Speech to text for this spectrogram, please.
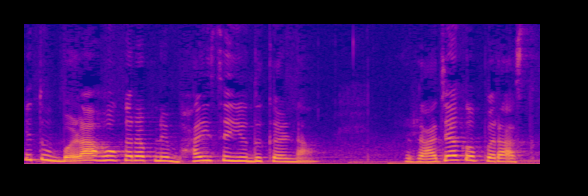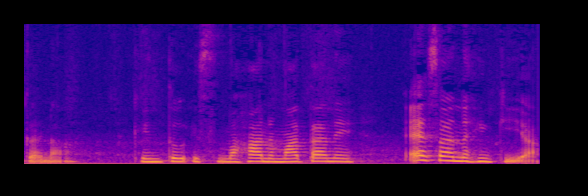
कि तू बड़ा होकर अपने भाई से युद्ध करना, राजा को परास्त करना, किंतु इस महान माता ने ऐसा नहीं किया,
